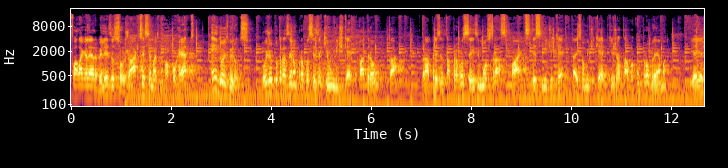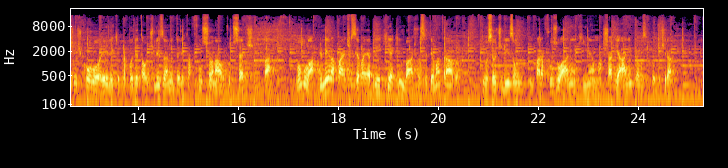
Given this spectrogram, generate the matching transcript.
Fala galera, beleza? Eu sou o Jacques, esse é mais um Papo Reto em dois minutos. Hoje eu estou trazendo para vocês aqui um midcap padrão, tá? Para apresentar para vocês e mostrar as partes desse midcap, tá? Esse é um midcap que já estava com problema e aí a gente colou ele aqui para poder estar tá utilizando, então ele está funcional, tudo certinho, tá? Vamos lá, primeira parte que você vai abrir aqui, aqui embaixo você tem uma trava que você utiliza um, um parafuso Allen aqui, né? Uma chave Allen para você poder tirar.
